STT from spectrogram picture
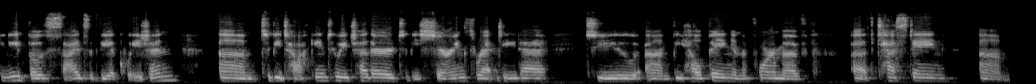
you need both sides of the equation um, to be talking to each other, to be sharing threat data, to um, be helping in the form of, of testing um,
